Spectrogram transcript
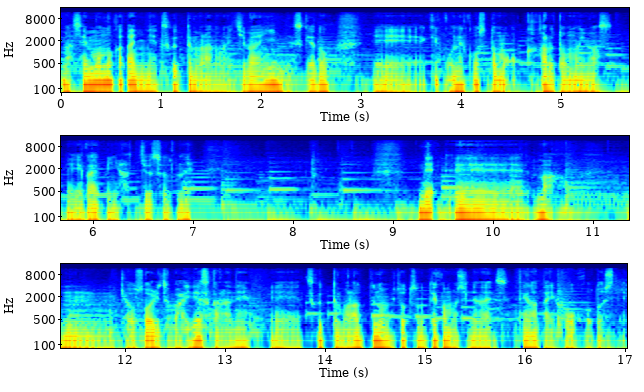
まあ、専門の方にね、作ってもらうのが一番いいんですけど、えー、結構ね、コストもかかると思います。えー、外部に発注するとね。で、えー、まあ、うん、競争率倍ですからね、えー、作ってもらうっていうのも一つの手かもしれないです。手堅い方法として。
